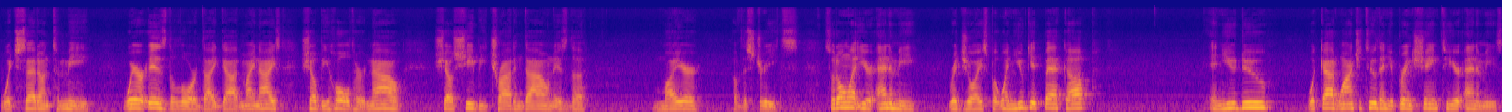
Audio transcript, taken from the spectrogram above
which said unto me, Where is the Lord thy God? Mine eyes shall behold her. Now shall she be trodden down as the mire of the streets. So don't let your enemy rejoice. But when you get back up and you do what God wants you to, then you bring shame to your enemies.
